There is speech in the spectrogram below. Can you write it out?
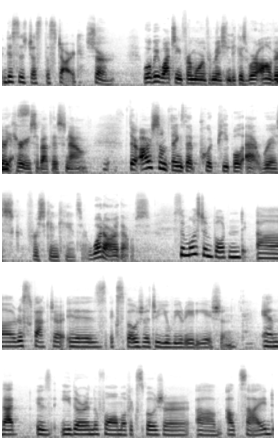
this is just the start. Sure. We'll be watching for more information because we're all very yes. curious about this now. Yes. There are some things that put people at risk for skin cancer. What are those? So most important uh, risk factor is exposure to UV radiation. Okay. And that is either in the form of exposure um, outside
